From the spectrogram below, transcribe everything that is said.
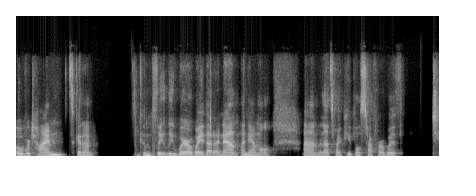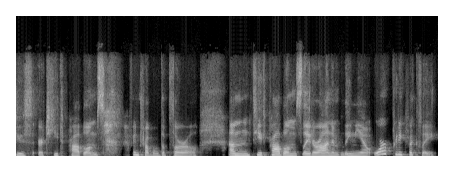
over time, it's going to completely wear away that enam- enamel. Um, and that's why people suffer with tooth or teeth problems, having trouble with the plural, um, teeth problems later on in bulimia or pretty quickly.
